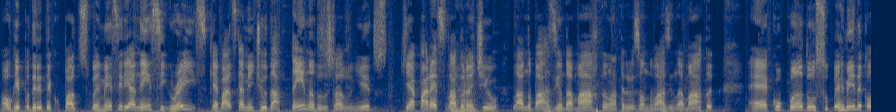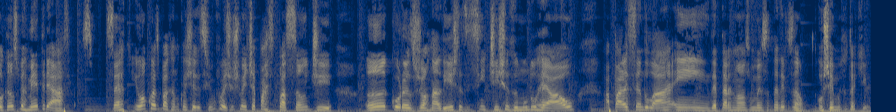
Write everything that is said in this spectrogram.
alguém poderia ter culpado do Superman seria a Nancy Grace, que é basicamente o da Atena dos Estados Unidos, que aparece lá uhum. durante o, lá no barzinho da Marta, na televisão do barzinho da Marta, é, culpando o Superman e colocando o Superman entre aspas, certo? E uma coisa bacana que eu achei desse filme foi justamente a participação de âncoras, jornalistas e cientistas do mundo real aparecendo lá em determinados momentos na televisão. Gostei muito daquilo.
